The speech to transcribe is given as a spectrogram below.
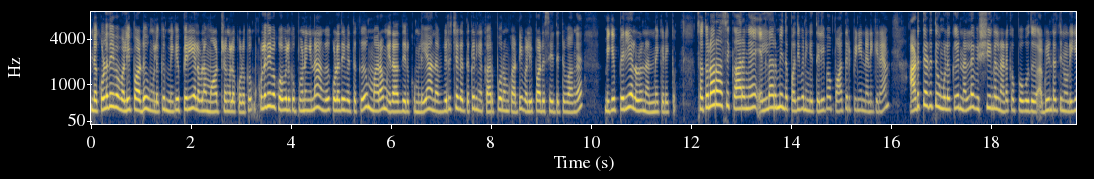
இந்த குலதெய்வ வழிபாடு உங்களுக்கு மிகப்பெரிய அளவில் மாற்றங்களை கொடுக்கும். குலதெய்வ கோவிலுக்கு போனீங்கன்னா அங்கே குலதெய்வத்துக்கு மரம் ஏதாவது இருக்கும் இல்லையா? அந்த விருச்சகத்துக்கு நீங்கள் கற்பூரம் காட்டி வழிபாடு செய்துட்டு வாங்க. மிகப்பெரிய அளவில் நன்மை கிடைக்கும். ஸோ துளாராசிக்காரங்க எல்லாருமே இந்த பதிவை நீங்கள் தெளிவாக பார்த்துருப்பீங்கன்னு நினைக்கிறேன். அடுத்தடுத்து உங்களுக்கு நல்ல விஷயங்கள் நடக்க போகுது அப்படின்றதினுடைய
